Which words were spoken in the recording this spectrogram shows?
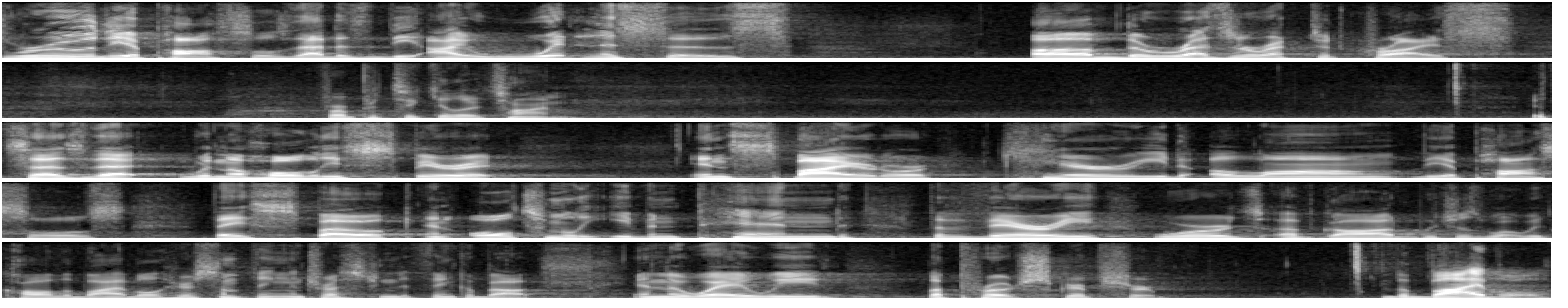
through the apostles, that is, the eyewitnesses of the resurrected Christ for a particular time. It says that when the Holy Spirit inspired or carried along the apostles, they spoke and ultimately even penned the very words of God, which is what we call the Bible. Here's something interesting to think about in the way we approach Scripture. The Bible,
